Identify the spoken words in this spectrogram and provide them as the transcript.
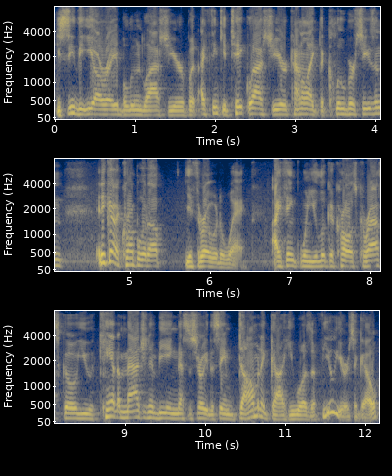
You see the ERA ballooned last year, but I think you take last year, kind of like the Kluber season, and you kind of crumple it up, you throw it away. I think when you look at Carlos Carrasco, you can't imagine him being necessarily the same dominant guy he was a few years ago,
